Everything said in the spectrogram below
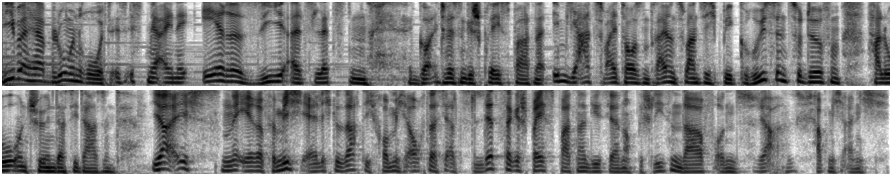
Lieber Herr Blumenroth, es ist mir eine Ehre, Sie als letzten Goldwissen-Gesprächspartner im Jahr 2023 begrüßen zu dürfen. Hallo und schön, dass Sie da sind. Ja, ich eine Ehre für mich, ehrlich gesagt. Ich freue mich auch, dass ich als letzter Gesprächspartner dieses Jahr noch beschließen darf. Und ja, ich habe mich eigentlich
